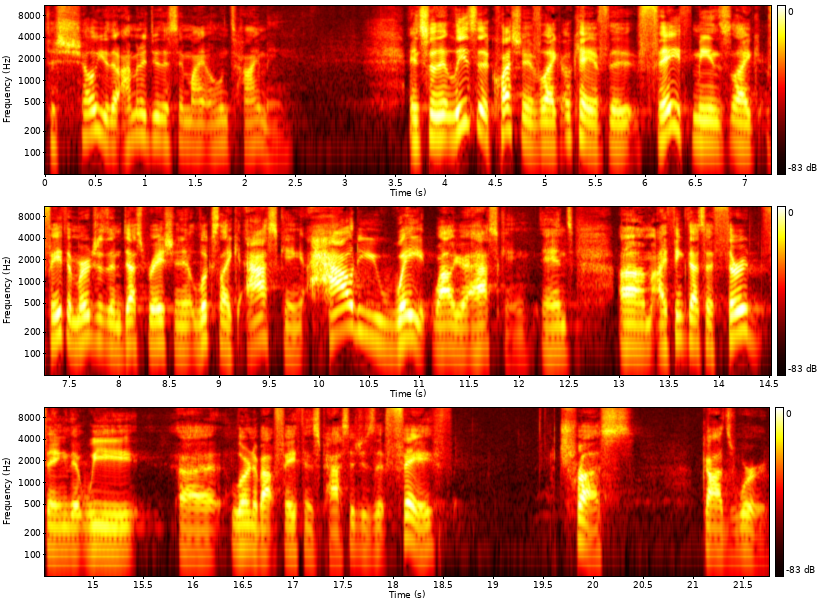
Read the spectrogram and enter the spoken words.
to show you that I'm going to do this in my own timing. And so it leads to the question of like, okay, if the faith means like faith emerges in desperation, it looks like asking, how do you wait while you're asking? And um, I think that's a third thing that we uh, learn about faith in this passage is that faith trusts God's word.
